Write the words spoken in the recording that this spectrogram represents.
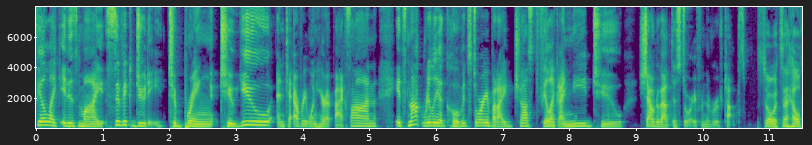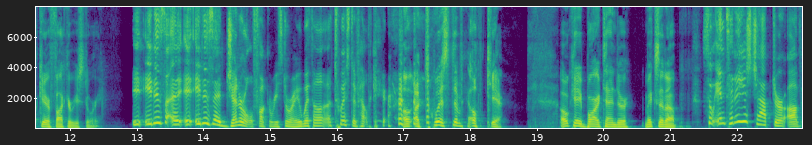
feel like it is my civic duty to bring to you and to everyone here at Vax On. It's not really a COVID story, but I just feel like I need to shout about this story from the rooftops. So it's a healthcare fuckery story. It, it is a, it is a general fuckery story with a, a twist of healthcare. oh, a twist of healthcare. Okay, bartender, mix it up. So, in today's chapter of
